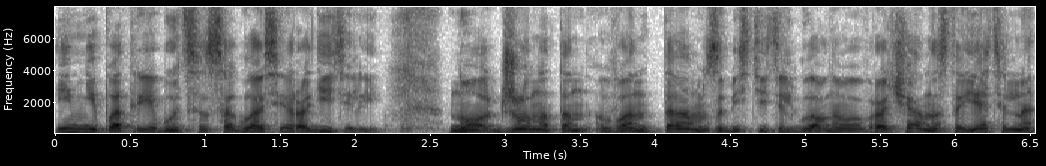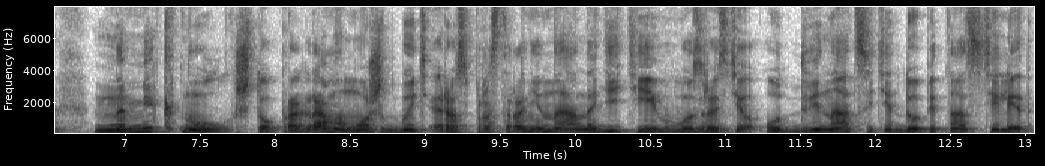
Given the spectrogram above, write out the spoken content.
Им не потребуется согласие родителей. Но Джонатан Ван Там, заместитель главного врача, настоятельно намекнул, что программа может быть распространена на детей в возрасте от 12 до 15 лет.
